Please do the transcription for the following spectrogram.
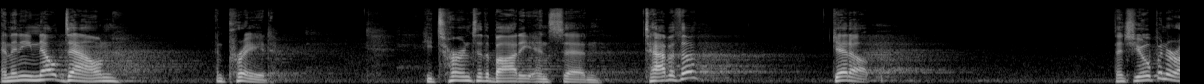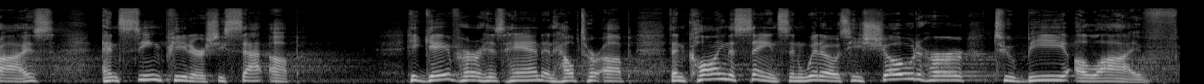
and then he knelt down and prayed he turned to the body and said, Tabitha, get up. Then she opened her eyes, and seeing Peter, she sat up. He gave her his hand and helped her up. Then, calling the saints and widows, he showed her to be alive.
